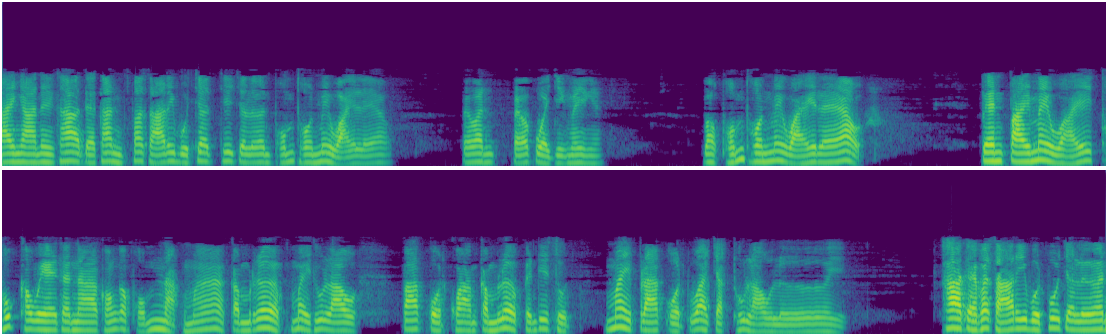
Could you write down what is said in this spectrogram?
รายงานในข้าแต่ท่านภาษาริบุตรที่เจริญ ผมทนไม่ไหวแล้ว แปลว่าแปลว่าป่วยจริงไหมอย่างเงี้ย บอกผมทนไม่ไหวแล้ว เป็นไปไม่ไหวทุกขเวทนาของกับผมหนักมากกำเริบไม่ทุเลาปรากฏความกำเริบเป็นที่สุด ไม่ปรากฏว่าจากทุเลาเลยข้าแต่ภาษารีบุตรผู้เจริญ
